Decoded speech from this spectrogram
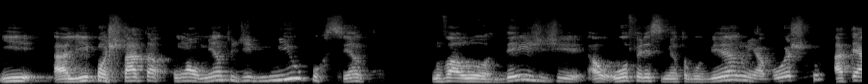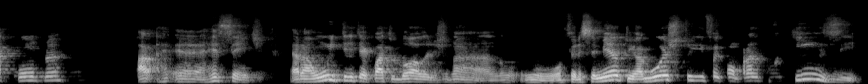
E ali constata um aumento de mil por cento no valor desde o oferecimento ao governo em agosto até a compra é, recente. Era 1,34 dólares na, no, no, oferecimento em agosto e foi comprado por 15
